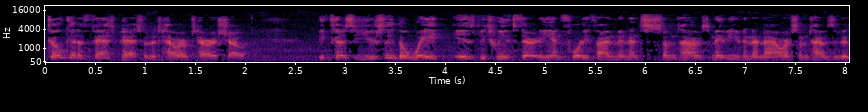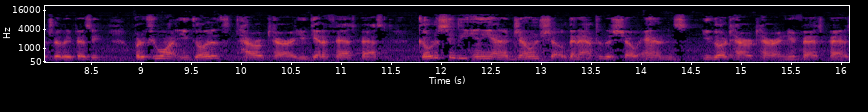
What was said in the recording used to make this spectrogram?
go get a fast pass for the Tower of Terror show because usually the wait is between 30 and 45 minutes sometimes, maybe even an hour sometimes if it's really busy. But if you want, you go to the Tower of Terror, you get a fast pass, go to see the Indiana Jones show. Then after the show ends, you go to Tower of Terror and your fast pass,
